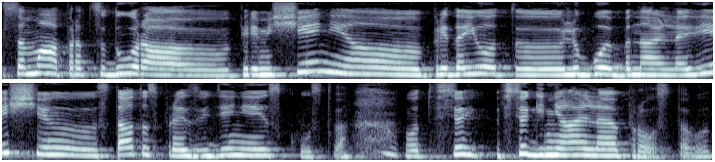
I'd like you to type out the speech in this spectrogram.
сама процедура перемещения придает любой банальной вещи статус произведения искусства. Вот все, все гениальное просто. Вот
